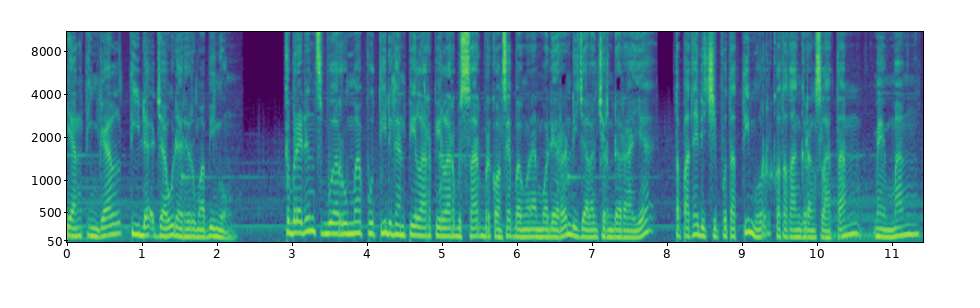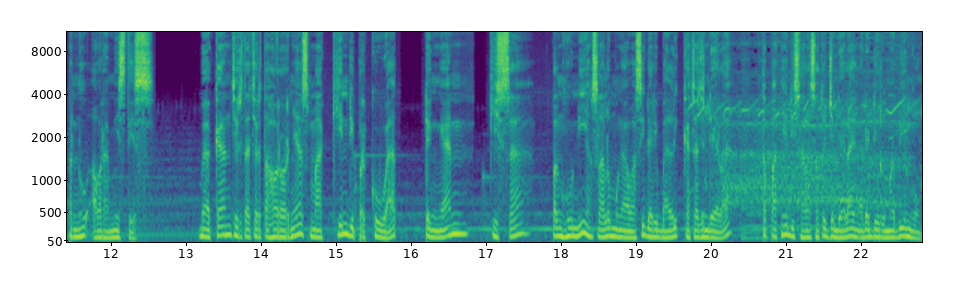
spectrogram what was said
yang tinggal tidak jauh dari rumah bingung. Keberadaan sebuah rumah putih dengan pilar-pilar besar berkonsep bangunan modern di Jalan Cirende Raya, tepatnya di Ciputat Timur, Kota Tangerang Selatan, memang penuh aura mistis. Bahkan cerita-cerita horornya semakin diperkuat dengan kisah penghuni yang selalu mengawasi dari balik kaca jendela, tepatnya di salah satu jendela yang ada di rumah bingung.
